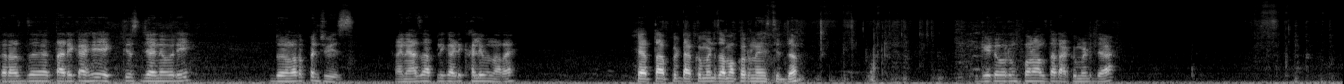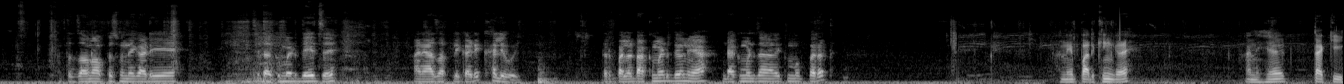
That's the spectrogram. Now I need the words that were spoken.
तर आज तारीख आहे एकतीस जानेवारी दोन हजार पंचवीस आणि आज आपली गाडी खाली होणार आहे. हे आता आपले डॉक्युमेंट जमा करून आहे तिथं. गेटवरून फोन आला डॉक्युमेंट द्या. आता जाऊन ऑफिसमध्ये गाडीचे डॉक्युमेंट द्यायचे आणि आज आपली गाडी खाली होईल. तर पहिला डॉक्युमेंट देऊन या. डॉक्युमेंट जाणार की मग परत. आणि पार्किंग आहे. आणि हे टाकी.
